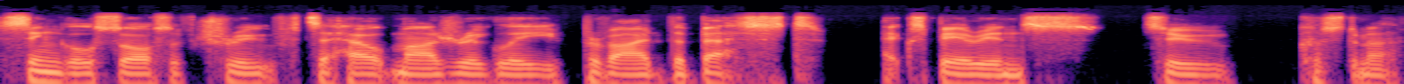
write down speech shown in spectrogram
single source of truth to help Mars Wrigley provide the best experience to customer.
